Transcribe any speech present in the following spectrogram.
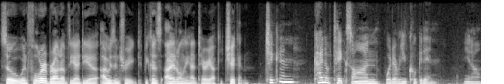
so when Flora brought up the idea, I was intrigued because I had only had teriyaki chicken. Chicken kind of takes on whatever you cook it in, you know,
